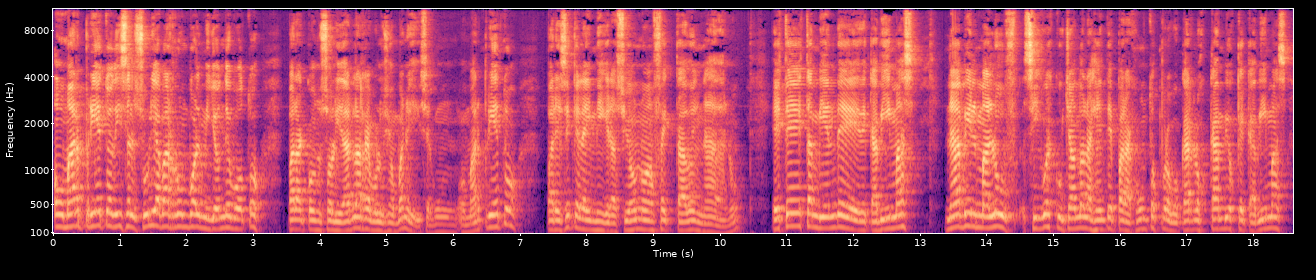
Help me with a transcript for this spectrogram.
Omar Prieto dice el Zulia va rumbo al millón de votos para consolidar la revolución. Bueno, y según Omar Prieto, parece que la inmigración no ha afectado en nada, ¿no? Este es también de, Cabimas. Nabil Maluf, sigo escuchando a la gente para juntos provocar los cambios que Cabimas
